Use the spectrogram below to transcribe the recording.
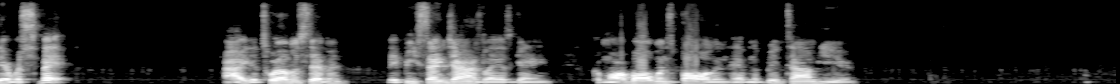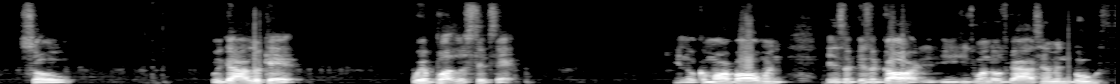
their respect. All right, they're 12 and 7. They beat St. John's last game. Kamar Baldwin's balling, having a big time year. So we gotta look at where Butler sits at. You know, Kamar Baldwin is a is a guard. He, he's one of those guys, him and Booth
